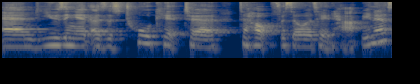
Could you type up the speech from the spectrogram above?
and using it as this toolkit to to help facilitate happiness.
